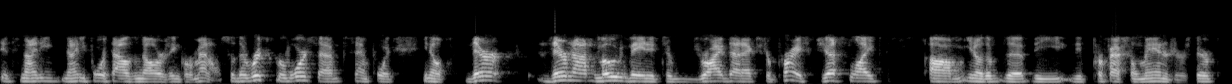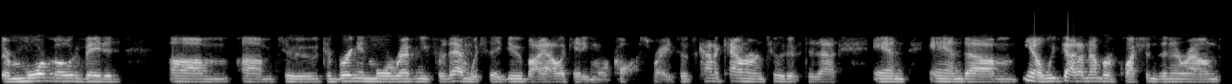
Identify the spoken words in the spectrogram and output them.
it's ninety ninety four thousand dollars incremental. So the risk reward standpoint, you know, they're they're not motivated to drive that extra price, just like um, you know, the, the, the, the, professional managers. They're, they're more motivated um, um, to, to bring in more revenue for them, which they do by allocating more costs, right? So it's kind of counterintuitive to that. And, and um, you know, we've got a number of questions in and around,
